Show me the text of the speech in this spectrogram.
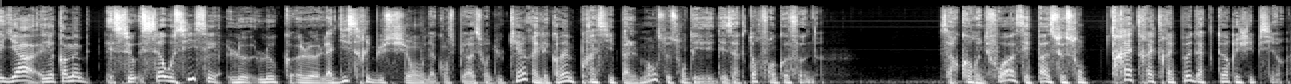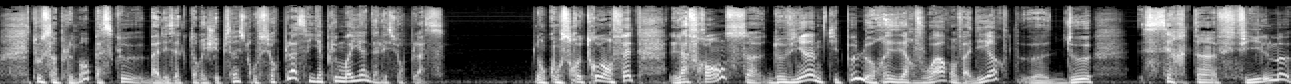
Y y a, y, a, quand même ça aussi, c'est le, la distribution de la conspiration du Caire. Elle est quand même principalement, ce sont des, des acteurs francophones. C'est encore une fois, c'est pas, ce sont très très très peu d'acteurs égyptiens. Tout simplement parce que bah, les acteurs égyptiens se trouvent sur place et il n'y a plus moyen d'aller sur place. Donc on se retrouve en fait, la France devient un petit peu le réservoir, on va dire, euh, de certains films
